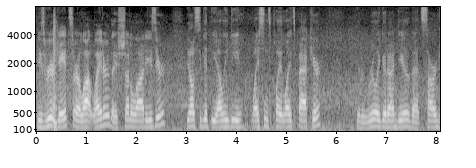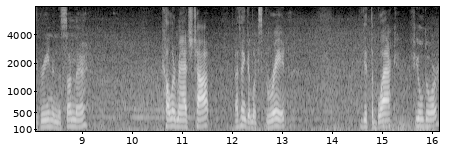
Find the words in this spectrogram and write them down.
These rear gates are a lot lighter, they shut a lot easier. You also get the LED license plate lights back here. Get a really good idea of that Sarge green in the sun there. color match top. I think it looks great. You get the black fuel door.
